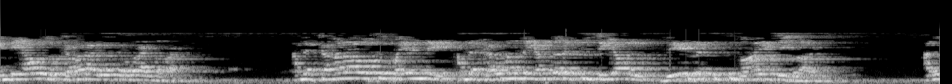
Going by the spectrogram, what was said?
எங்கேயாவது ஒரு கேமரா இருக்கிறதா என்பதால் அந்த கேமராவுக்கு பயந்து அந்த கர்மத்தை அந்த இடத்தில் செய்யாமல் வேறு இடத்துக்கு மாறி செய்கிறார்கள் அது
